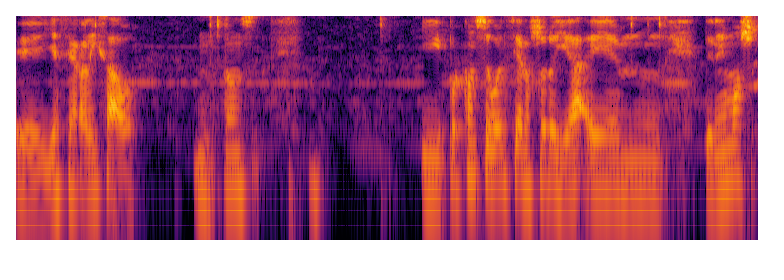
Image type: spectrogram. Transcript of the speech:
eh, ya se ha realizado. Entonces, y por consecuencia nosotros ya em, tenemos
